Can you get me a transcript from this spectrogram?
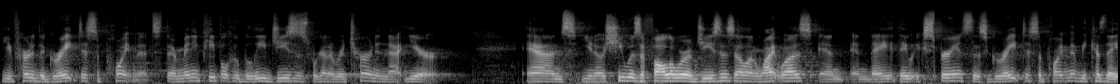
You've heard of the Great Disappointment. There are many people who believe Jesus were going to return in that year. And, you know, she was a follower of Jesus, Ellen White was, and, and they, they experienced this great disappointment because they,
